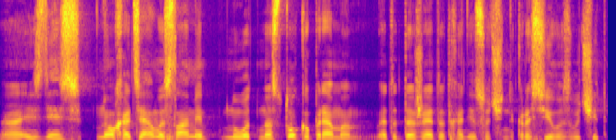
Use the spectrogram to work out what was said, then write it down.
А, и здесь, но хотя в исламе, ну вот настолько прямо, это, даже этот хадис очень красиво звучит.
